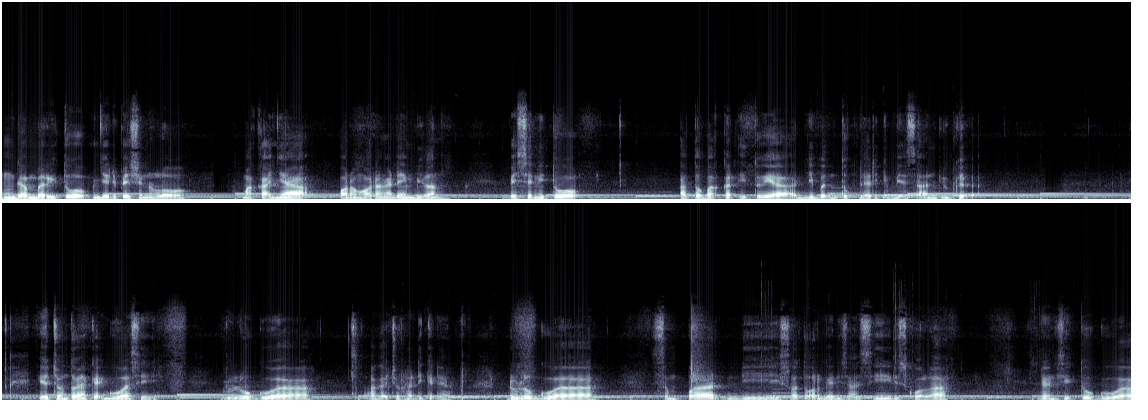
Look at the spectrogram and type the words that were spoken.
menggambar itu menjadi passion lo. Makanya orang-orang ada yang bilang passion itu atau bakat itu ya dibentuk dari kebiasaan juga. Ya contohnya kayak gua sih. Dulu gua agak curhat dikit ya. Dulu gue sempat di suatu organisasi di sekolah dan situ gue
